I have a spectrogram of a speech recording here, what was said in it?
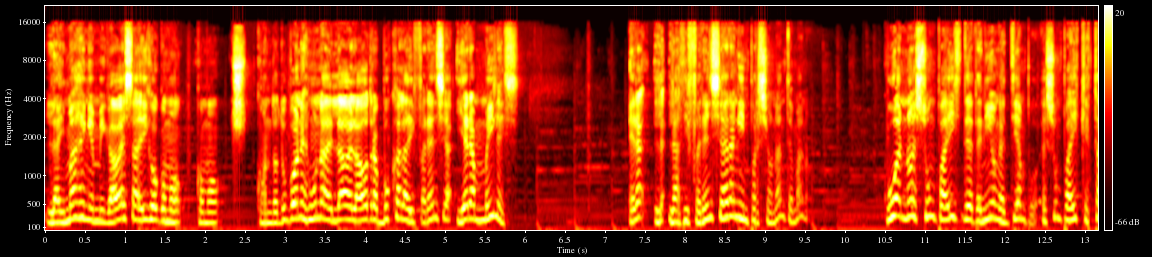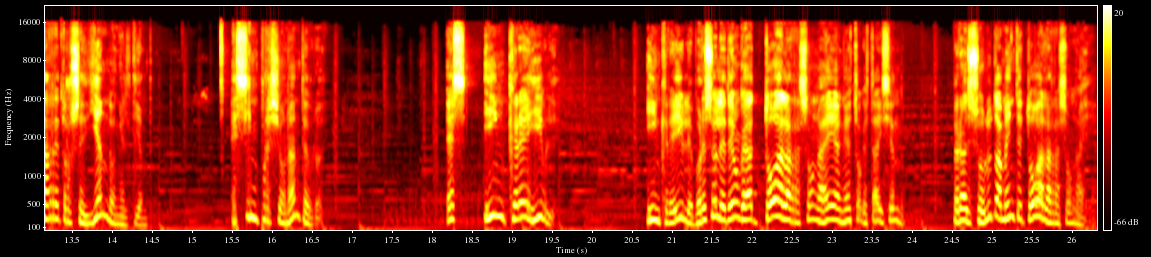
La imagen en mi cabeza dijo como, como cuando tú pones una del lado de la otra, busca la diferencia y eran miles. Las diferencias eran impresionantes, mano. Cuba no es un país detenido en el tiempo, es un país que está retrocediendo en el tiempo. Es impresionante, bro. Es increíble. Increíble. Por eso le tengo que dar toda la razón a ella en esto que está diciendo. Pero absolutamente toda la razón a ella.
